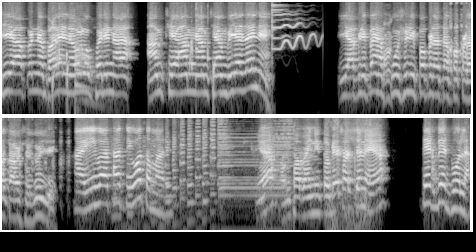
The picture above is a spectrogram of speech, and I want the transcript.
જે આપણને ભારે નવળું ફરીને આમથી આમ ને આમથી આમ ભૈયા જાય ને એ આપણી પાસે પૂંછડી પપડાતા પપડાતા આવશે જોઈએ. હા એ વાત સાચી હો તમારી. હે? અમથાભાઈ ની તો બેઠા છે ને? બેટ બેટ ભોલા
